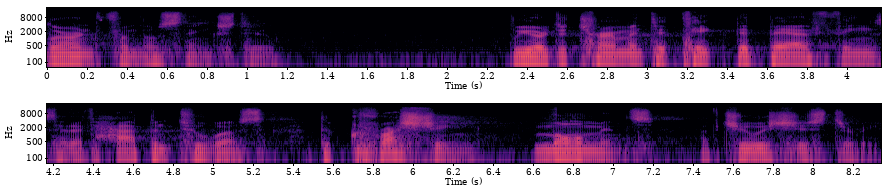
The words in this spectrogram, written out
learn from those things too. We are determined to take the bad things that have happened to us, the crushing moments of Jewish history,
